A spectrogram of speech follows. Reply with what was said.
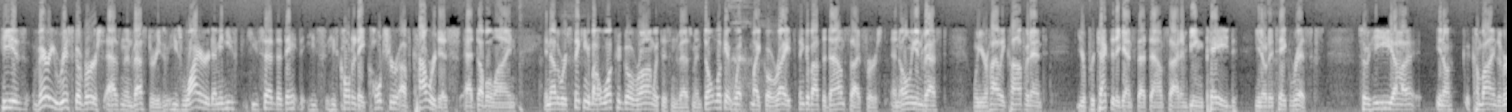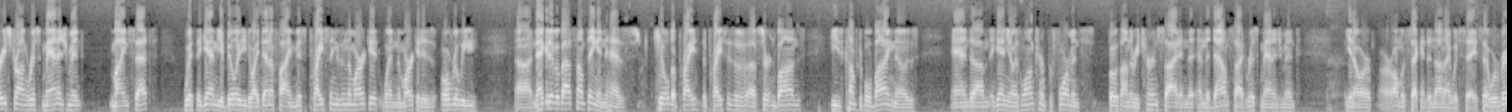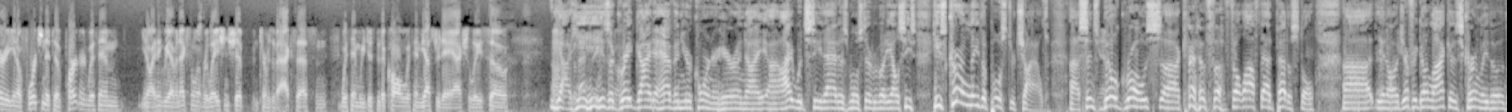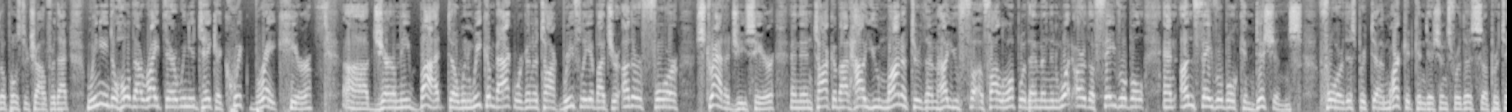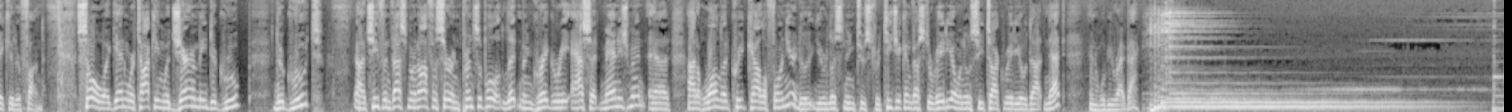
he is very risk averse as an investor. He's, he's wired. I mean, he's he said that they he's he's called it a culture of cowardice at DoubleLine. In other words, thinking about what could go wrong with this investment. Don't look at what might go right. Think about the downside first, and only invest when you're highly confident you're protected against that downside and being paid, you know, to take risks. So he, uh, you know, combines a very strong risk management mindset with again the ability to identify mispricings in the market when the market is overly uh, negative about something and has killed the price the prices of, of certain bonds, he's comfortable buying those. And um, again, you know, his long-term performance, both on the return side and the and the downside risk management, you know, are, are almost second to none, I would say. So we're very, you know, fortunate to have partnered with him. You know, I think we have an excellent relationship in terms of access, and with him, we just did a call with him yesterday, actually. So yeah, he, he's a great guy to have in your corner here, and I uh, I would see that as most everybody else. He's he's currently the poster child uh, since yeah. Bill Gross uh, kind of uh, fell off that pedestal. Uh, you know, Jeffrey Gundlach is currently the the poster child for that. We need to hold that right there. We need to take a quick break here, uh, Jeremy. But when we come back, we're going to talk briefly about your other four strategies here, and then talk about how you monitor them, how you f- follow up with them them, and then what are the favorable and unfavorable conditions for this uh, market conditions for this uh, particular fund. So again, we're talking with Jeremy DeGroot, DeGroot uh, Chief Investment Officer and Principal at Litman Gregory Asset Management uh, out of Walnut Creek, California. You're listening to Strategic Investor Radio and OCTalkRadio.net, and we'll be right back.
